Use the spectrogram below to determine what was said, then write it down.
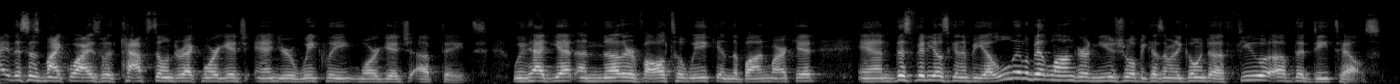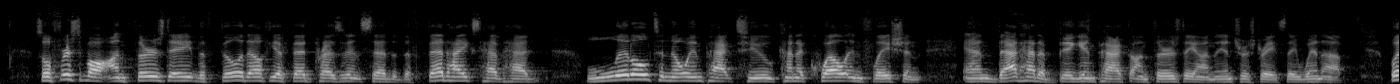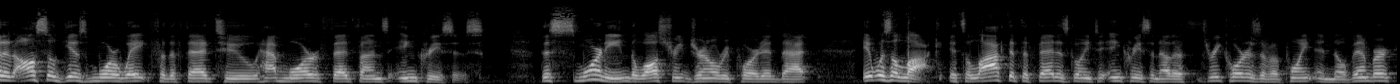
Hi, this is Mike Wise with Capstone Direct Mortgage and your weekly mortgage update. We've had yet another volatile week in the bond market, and this video is going to be a little bit longer than usual because I'm going to go into a few of the details. So, first of all, on Thursday, the Philadelphia Fed president said that the Fed hikes have had little to no impact to kind of quell inflation, and that had a big impact on Thursday on the interest rates. They went up but it also gives more weight for the Fed to have more Fed funds increases. This morning, the Wall Street Journal reported that it was a lock. It's a lock that the Fed is going to increase another three quarters of a point in November.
